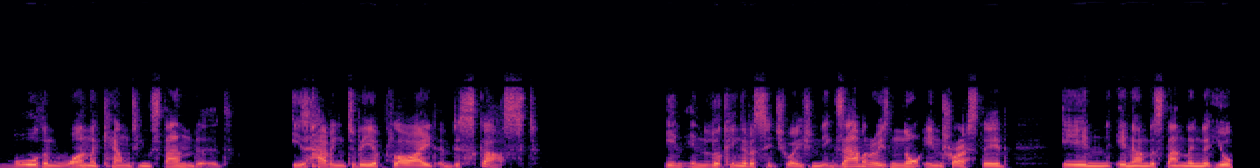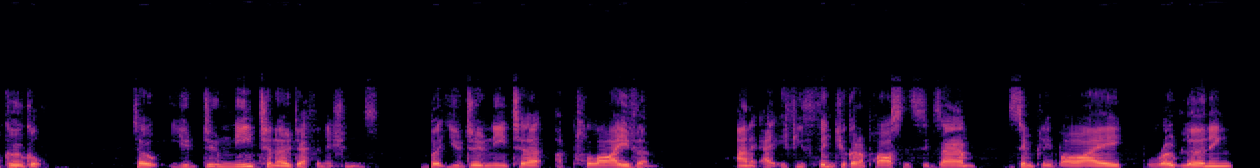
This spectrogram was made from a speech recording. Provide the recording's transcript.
more than one accounting standard is having to be applied and discussed in, in looking at a situation. The examiner is not interested in, in understanding that you're Google. So you do need to know definitions but you do need to apply them. And uh, if you think you're going to pass this exam simply by rote learning,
